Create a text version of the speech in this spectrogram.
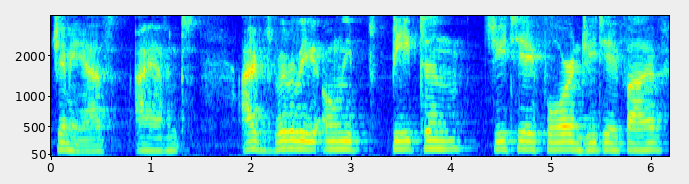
Jimmy has. I haven't. I've literally only beaten GTA 4 and GTA 5.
